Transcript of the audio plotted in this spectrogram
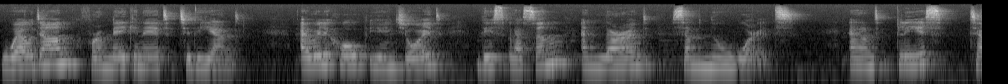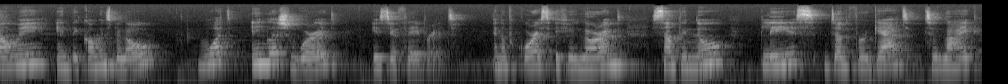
Well done for making it to the end. I really hope you enjoyed this lesson and learned some new words. And please tell me in the comments below what English word is your favorite. And of course, if you learned something new, please don't forget to like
